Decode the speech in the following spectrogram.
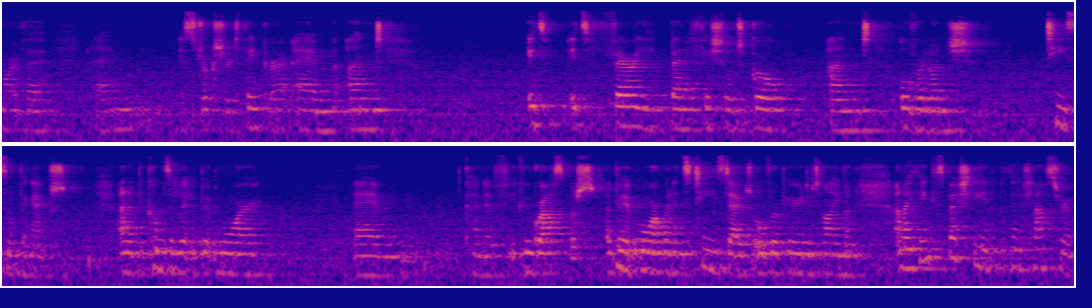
more of a, um, a structured thinker, um, and it's it's very beneficial to go and over lunch tease something out, and it becomes a little bit more. Kind of you can grasp it a bit more when it's teased out over a period of time. And, and I think especially in, within a classroom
